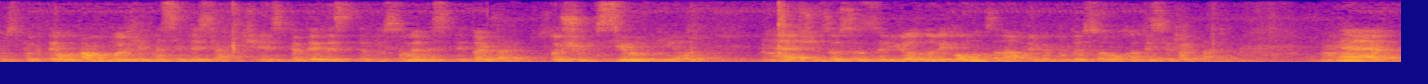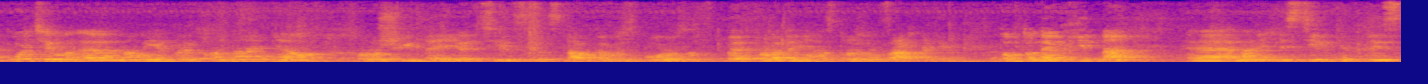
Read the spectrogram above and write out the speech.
перспективу, там вихід на 70, чи з 50 до 70 і так далі. Тобто, щоб всі розуміли, е, що це все серйозно, в якому це напрямі буде все рухатись і так далі. Е, Потім, е, на моє переконання, хороші ідеї ці з ставками збору за проведення гастрольних заходів. Тобто необхідно е, навіть не стільки тиск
